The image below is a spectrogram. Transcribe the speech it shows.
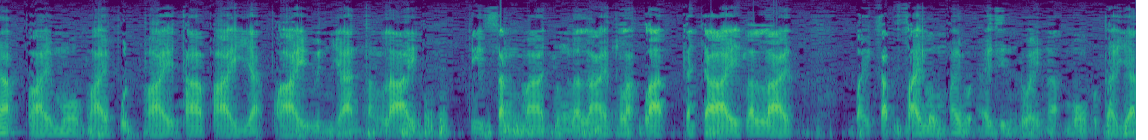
นะผายโมผายพุทธผายตาผายยะผายวิญญาณทั้งหลาย ที่สั่งมาจงละลายหลักหลัดกระจายละลายไปกับสายลมให้หมดให้สิ้นด้วยนะโมพุทธยะ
